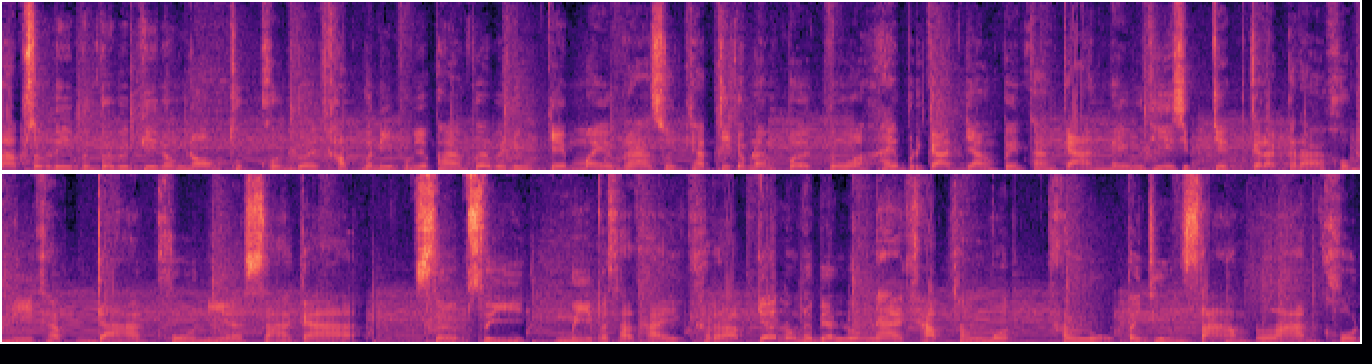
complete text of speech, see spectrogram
ราบสวัสดีเพื่อนๆพี่ๆน้องๆทุกคนด้วยครับ วันนี้ผมจะพาเพื่อนไปดูเกมใหม่ล่าสุดครับ ที่กำลังเปิดตัวให้บริการอย่างเป็นทางการในวันที่ 17 กรกฎาคมนี้ครับดาโคเนียซาก้าเซิร์ฟ4มีภาษาไทยครับยอดลงทะเบียนล่วงหน้าครับ ทั้งหมดทะลุไปถึง 3 ล้านคน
